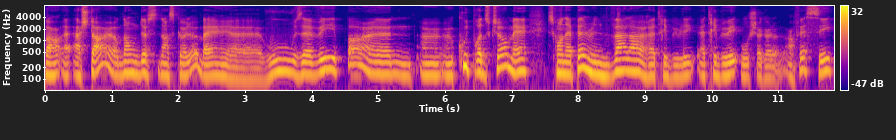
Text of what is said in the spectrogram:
acheteur, donc dans ce cas-là, ben, euh, vous n'avez pas un, coût de production, mais ce qu'on appelle une valeur attribuée, attribuée au chocolat. En fait, c'est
